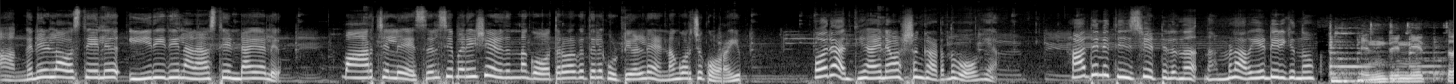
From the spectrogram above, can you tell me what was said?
അങ്ങനെയുള്ള അവസ്ഥയിൽ ഈ രീതിയിൽ അനാസ്ഥ ഉണ്ടായാൽ മാർച്ചിൽ എസ് എൽ സി പരീക്ഷ എഴുതുന്ന ഗോത്രവർഗത്തിലെ കുട്ടികളുടെ എണ്ണം കുറച്ച് കുറയും. ഒരു അധ്യയന വർഷം കടന്നു പോവുകയാണ് അതിന് തിരിച്ചു കിട്ടില്ലെന്ന് നമ്മൾ അറിയേണ്ടിയിരിക്കുന്നു. എന്തിനിത്ര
